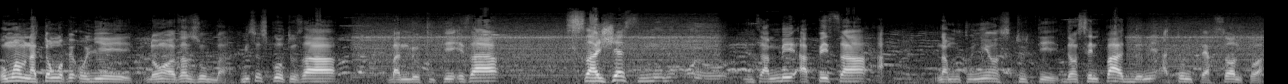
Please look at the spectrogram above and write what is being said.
omwama na ntongo mpe olie ye donc aza zoba biso sikoyo toza bandoki te eza sagesse moko oyo nzambe apesa na moto nyonso tu te donc ce ne pas donné à toute personne quoi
